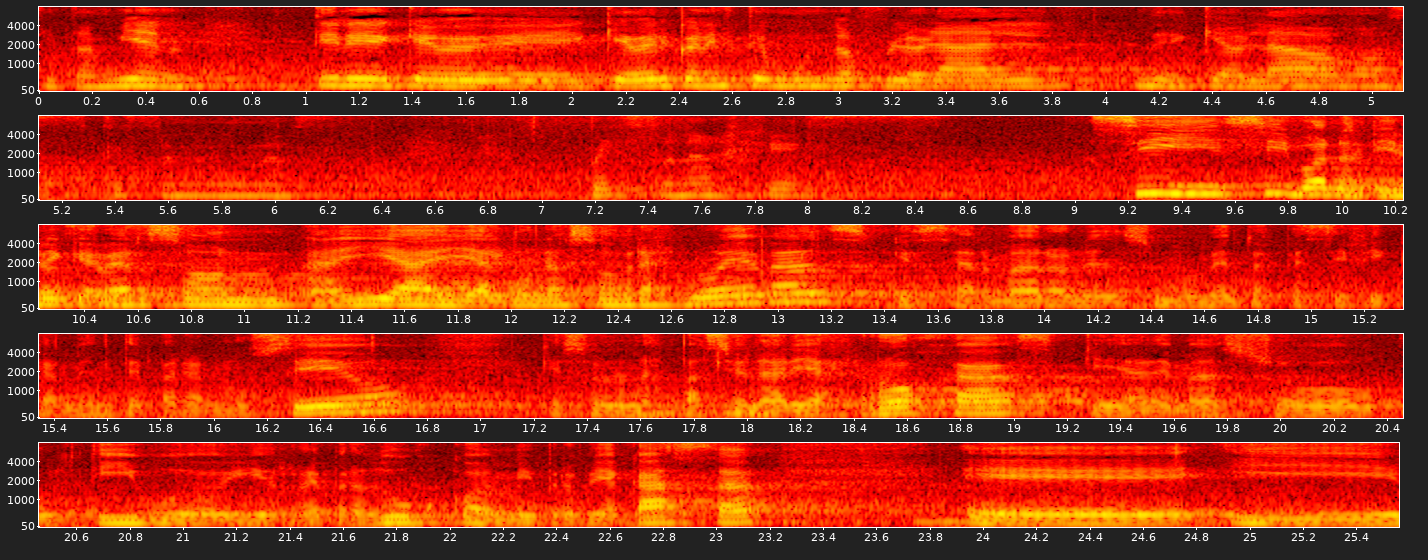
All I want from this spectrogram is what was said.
que también tiene que, que, ver con este mundo floral de que hablábamos, que son unos personajes Sí, sí, bueno, tiene que ver, son, ahí hay algunas obras nuevas que se armaron en su momento específicamente para el museo, que son unas pasionarias rojas, que además yo cultivo y reproduzco en mi propia casa, eh, y,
